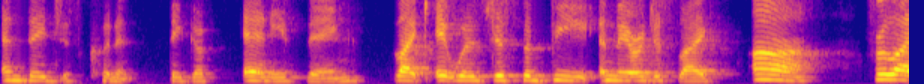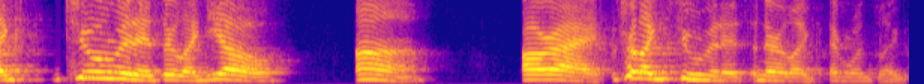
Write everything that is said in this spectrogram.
and they just couldn't think of anything. Like it was just the beat, and they were just like, uh, for like two minutes. They're like, yo, uh, all right, for like two minutes. And they're like, everyone's like,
